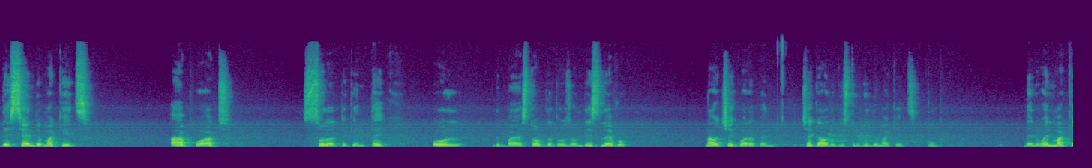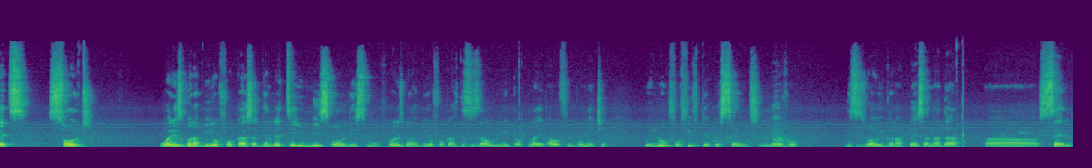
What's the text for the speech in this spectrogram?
they send the markets upward so that they can take all the buyer stop that was on this level. Now check what happened. Check how they distribute the markets. Boom. Then when markets sold what is going to be your focus again? Let's say you miss all this move. What is going to be your focus? This is how we need to apply our fibonacci. We look for 50 percent level. This is why we're going to place another uh, sell.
